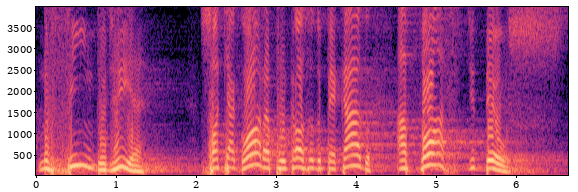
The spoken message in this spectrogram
no fim do dia. Só que agora, por causa do pecado, a voz de Deus,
